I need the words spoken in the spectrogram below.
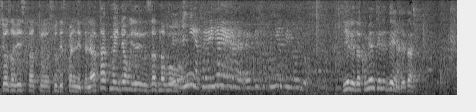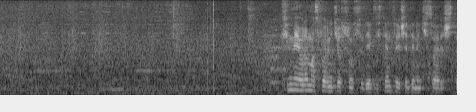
все зависит от э, судоисполнителя. А так мы идем из одного... Э, Нет, э, я без документа не уйду. Или документ, или деньги, да. Femeia a rămas fără nicio sursă de existență, ieșit din închisoare și stă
